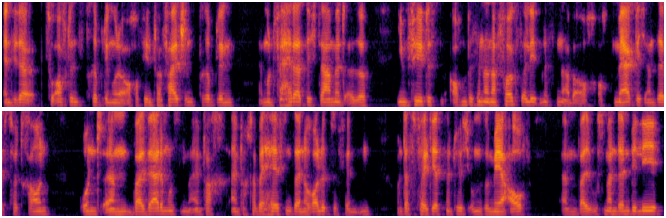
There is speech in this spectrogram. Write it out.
entweder zu oft ins Dribbling oder auch auf jeden Fall falsch ins Dribbling ähm, und verheddert sich damit. Also ihm fehlt es auch ein bisschen an Erfolgserlebnissen, aber auch, auch merklich an Selbstvertrauen. Und ähm, Valverde muss ihm einfach, einfach dabei helfen, seine Rolle zu finden. Und das fällt jetzt natürlich umso mehr auf, ähm, weil Usman Dembele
